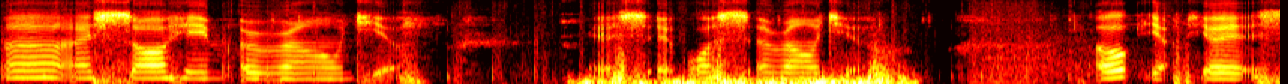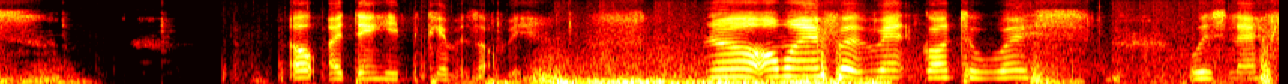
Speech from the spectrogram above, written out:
Uh, I saw him around here. Yes, it was around here. Oh, yeah, here it is. Oh, I think he became a zombie. No, all my effort went gone to waste. Who's left?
